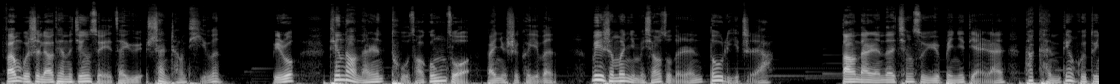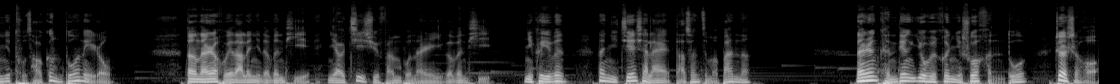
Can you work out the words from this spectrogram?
反哺式聊天的精髓在于擅长提问，比如听到男人吐槽工作，白女士可以问：为什么你们小组的人都离职呀？当男人的倾诉欲被你点燃，他肯定会对你吐槽更多内容。当男人回答了你的问题，你要继续反哺男人一个问题，你可以问：那你接下来打算怎么办呢？男人肯定又会和你说很多，这时候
